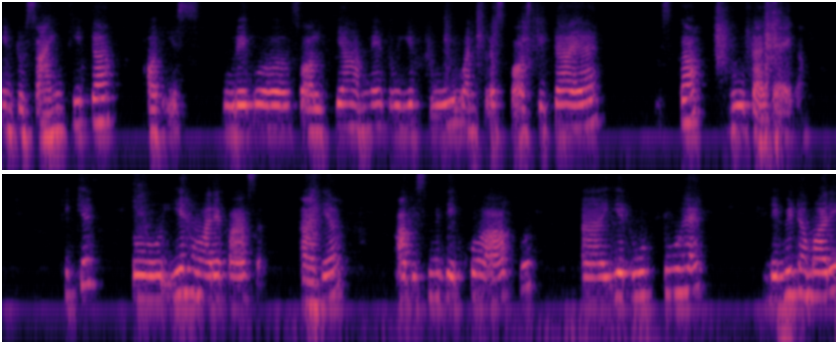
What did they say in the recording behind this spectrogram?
into sine theta और इस पूरे को सॉल्व किया हमने तो ये two one plus cos theta आया है इसका रूट आ जाएगा। ठीक है? तो ये हमारे पास आ गया। अब इसमें देखो आप आ, ये रूट टू है। लिमिट हमारी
